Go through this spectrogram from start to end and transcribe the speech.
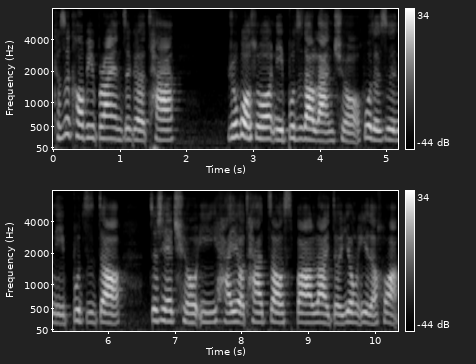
可是 Kobe Bryant 这个他，如果说你不知道篮球，或者是你不知道。这些球衣还有他照 spotlight 的用意的话，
